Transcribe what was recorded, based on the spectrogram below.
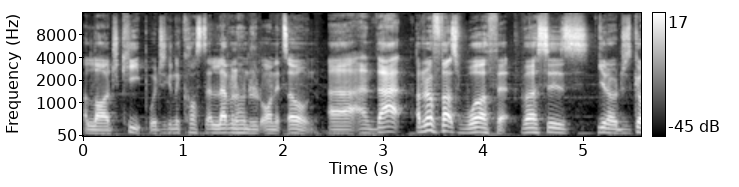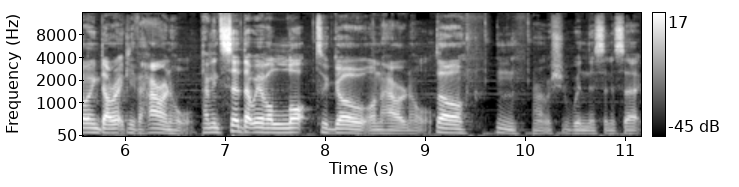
a large keep, which is going to cost 1100 on its own. Uh, and that, I don't know if that's worth it versus, you know, just going directly for Harrenhal. Having said that, we have a lot to go on Harrenhal. So, Hmm. All right, we should win this in a sec.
